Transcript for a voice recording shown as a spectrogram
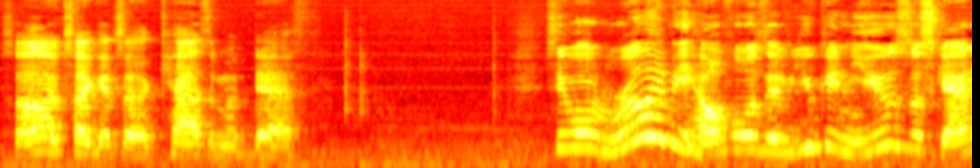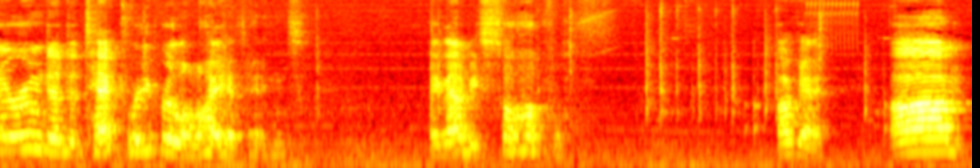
So that looks like it's a chasm of death. See, what would really be helpful is if you can use the scanner room to detect Reaper Leviathans. Like, that'd be so helpful. Okay. Um,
